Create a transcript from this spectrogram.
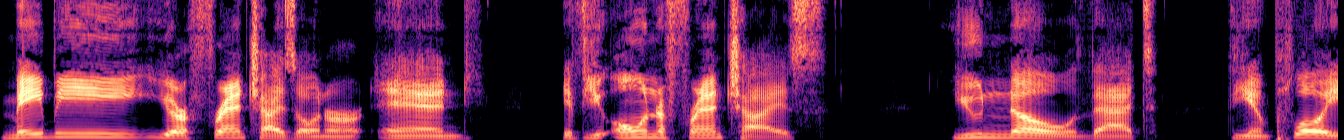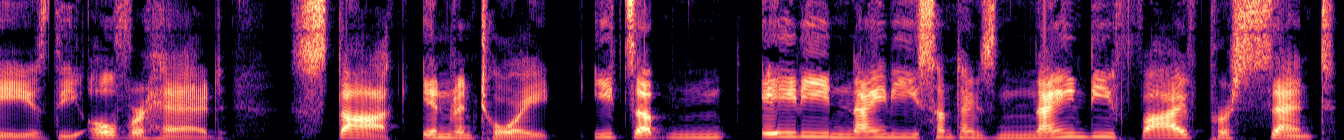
maybe you're a franchise owner and if you own a franchise, you know that the employees, the overhead, stock, inventory eats up 80, 90, sometimes 95%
